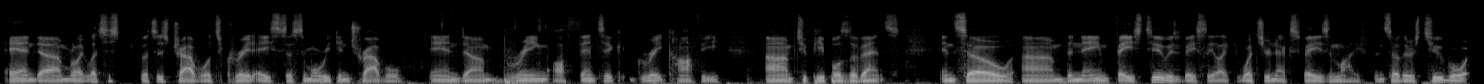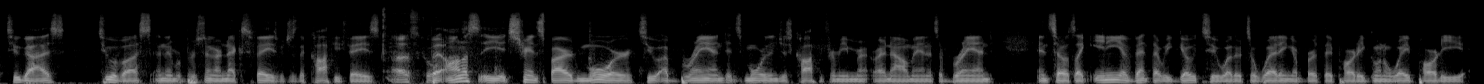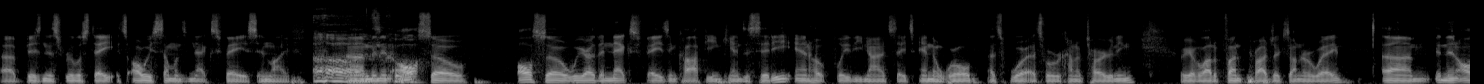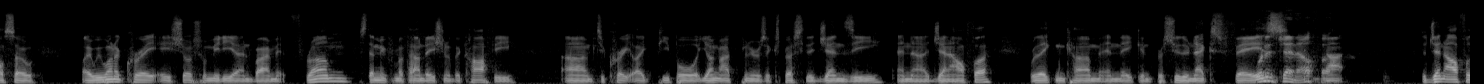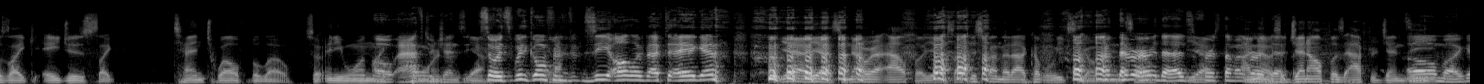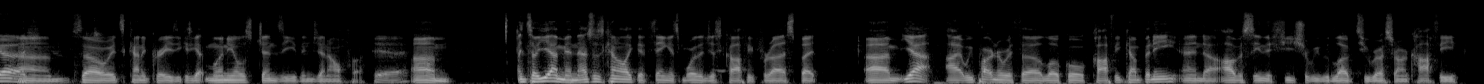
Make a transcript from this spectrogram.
and um, we're like, let's just let's just travel. Let's create a system where we can travel and um, bring authentic, great coffee um, to people's events. And so um, the name Phase Two is basically like, what's your next phase in life? And so there's two bo- two guys, two of us, and then we're pursuing our next phase, which is the coffee phase. Oh, that's cool. But honestly, it's transpired more to a brand. It's more than just coffee for me right now, man. It's a brand. And so it's like any event that we go to, whether it's a wedding, a birthday party, going away party, uh, business, real estate, it's always someone's next phase in life. oh, um, and then cool. also, also we are the next phase in coffee in Kansas City and hopefully the United States and the world. That's where that's where we're kind of targeting. We have a lot of fun projects on our way. Um, and then also, like we want to create a social media environment from stemming from a foundation of the coffee um, to create like people, young entrepreneurs, especially the Gen Z and uh, Gen Alpha, where they can come and they can pursue their next phase. What is Gen Alpha? Not, the Gen Alpha is like ages like 10, 12 below. So anyone like oh, after born- Gen Z. Yeah. So it's we're going from Z all the way back to A again. yeah, yeah. So now we're at Alpha. Yes, I just found that out a couple weeks ago. I've never So, heard that. That's the first time I've I heard know. So. Gen Alpha is after Gen Z. oh my gosh. Um, so it's kind of crazy because you got millennials, Gen Z, then Gen Alpha. yeah. Um, and so yeah, man, that's just kind of like the thing. It's more than just coffee for us, but um, yeah, I, we partner with a local coffee company, and uh, obviously in the future we would love to roast our own coffee.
